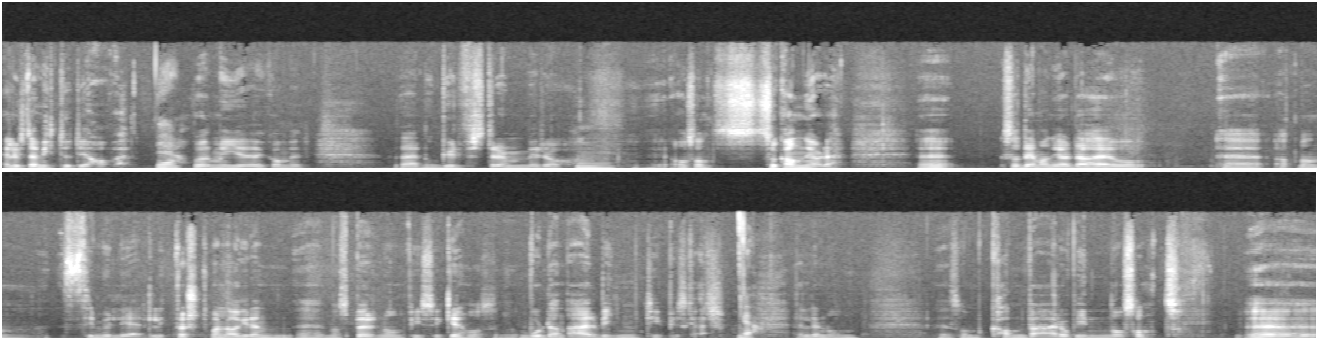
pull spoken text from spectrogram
Eller hvis det er midt ute i havet, Ja. hvor mye det kommer Det er noen gulfstrømmer og, Mm. og sånt, så kan den gjøre det. Eh, Så det man gjør da, er jo eh, at man simulerer litt først. Man, lager en, eh, man spør noen fysikere også, hvordan er vinden typisk her. Ja. Eller noen eh, som kan vær og vind og sånt. Eh,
